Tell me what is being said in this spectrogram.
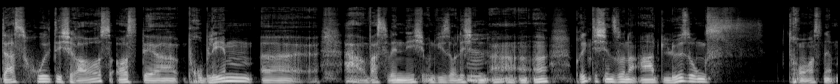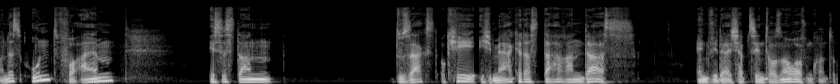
das holt dich raus aus der Problem, äh, ah, was wenn nicht und wie soll ich, in, ah, ah, ah, ah, bringt dich in so eine Art Lösungstrance, nennt man das. Und vor allem ist es dann, du sagst, okay, ich merke das daran, dass entweder ich habe 10.000 Euro auf dem Konto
